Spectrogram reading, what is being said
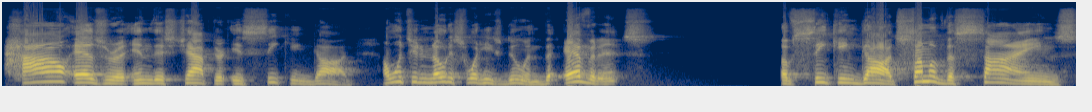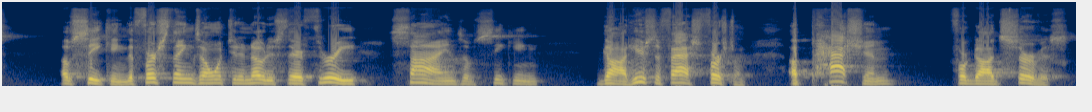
how Ezra in this chapter is seeking God. I want you to notice what he's doing the evidence of seeking God, some of the signs of seeking. The first things I want you to notice there are three signs of seeking God. Here's the fast first one a passion for God's service.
